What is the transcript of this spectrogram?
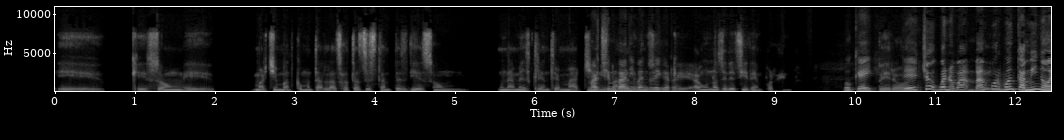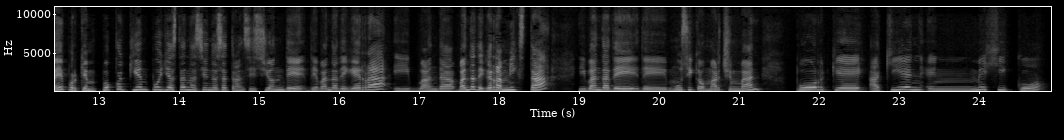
que son marching band como tal. Las otras restantes 10 son una mezcla entre marching, Marching y banda, band y banda de música guerra. que aún no se deciden, por ejemplo. Ok. Pero De hecho, bueno, va- van por buen camino, ¿eh? Porque en poco tiempo ya están haciendo esa transición de, de banda de guerra y banda, banda de guerra mixta y banda de, de música o marching band, porque aquí en, en México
